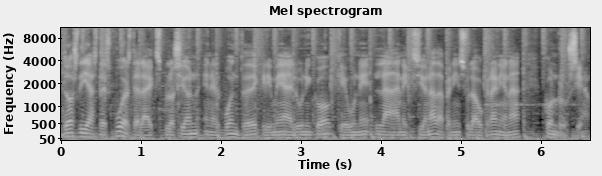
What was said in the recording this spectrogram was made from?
dos días después de la explosión en el puente de Crimea, el único que une la anexionada península ucraniana con Rusia.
